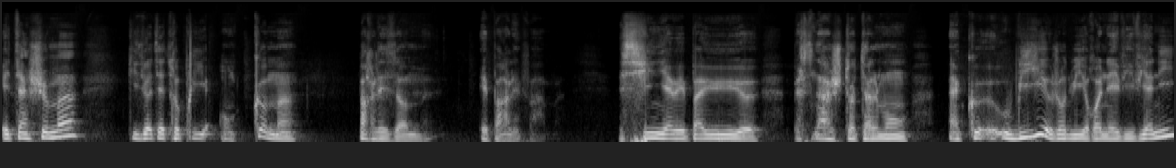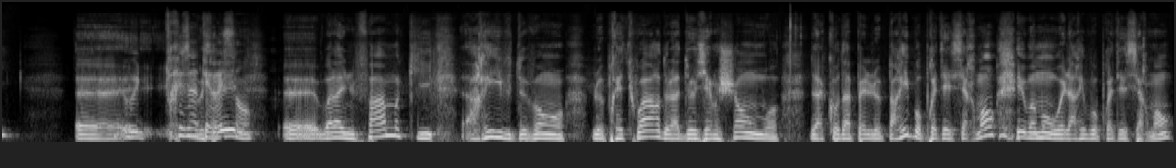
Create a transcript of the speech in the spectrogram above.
est un chemin qui doit être pris en commun par les hommes et par les femmes. S'il n'y avait pas eu un euh, personnage totalement oublié aujourd'hui, René Viviani, euh, oui, très intéressant. Euh, voilà une femme qui arrive devant le prétoire de la deuxième chambre de la cour d'appel de Paris pour prêter serment, et au moment où elle arrive au prêter serment,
